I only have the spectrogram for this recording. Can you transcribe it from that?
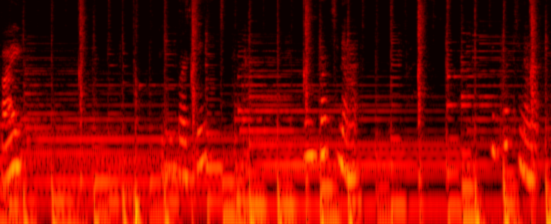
Bye. Are you barking? What are you at? looking at?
